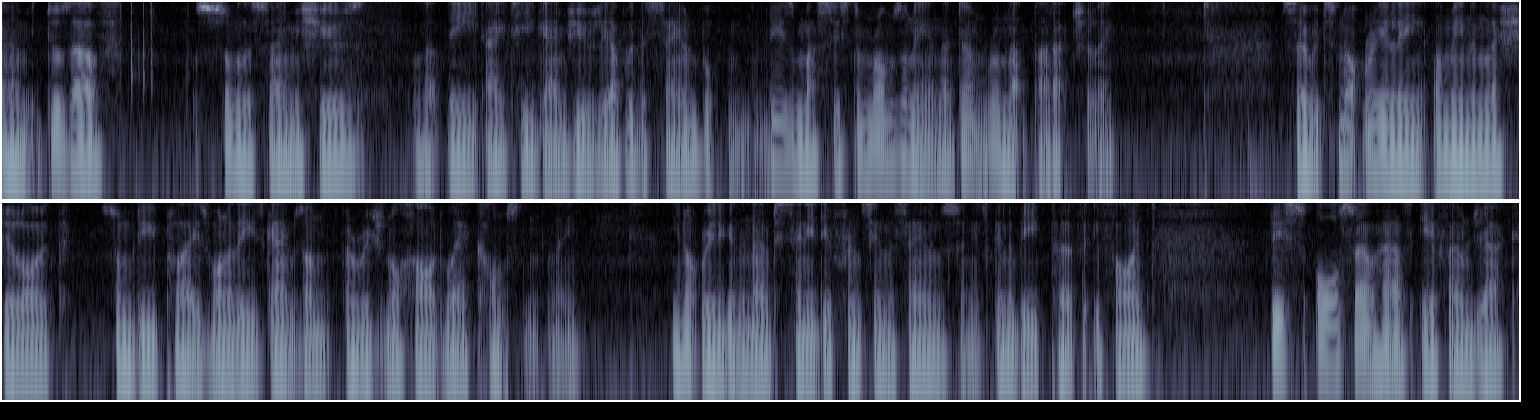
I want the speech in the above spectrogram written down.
Um, it does have some of the same issues that the AT games usually have with the sound but these are Master System ROMs on here and they don't run that bad actually. So it's not really, I mean unless you're like somebody who plays one of these games on original hardware constantly you're not really going to notice any difference in the sounds and it's going to be perfectly fine. This also has earphone jack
